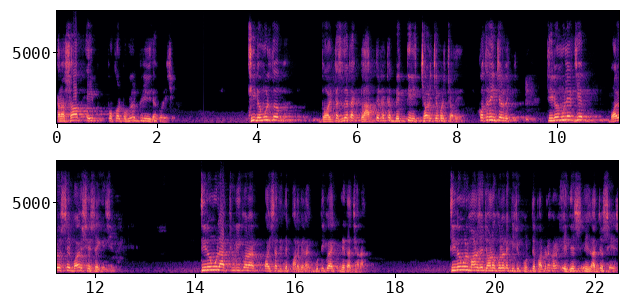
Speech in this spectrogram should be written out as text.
তারা সব এই প্রকল্পগুলোর বিরোধিতা করেছে। তৃণমূল তো দলটা শুধু একটা ক্লাব, তো একটা ব্যক্তির ইচ্ছা নিচে পর চলে। কতদিন চলবে? তৃণমূলের যে বয়স, সেই বয়স শেষ হয়ে গেছে। তৃণমূল আর চুরি করার পয়সা দিতে পারবে না, গুটি কয়েক নেতা ছাড়া। তৃণমূল মানুষের জনকল্যাণে কিছু করতে পারবে না, কারণ এই দেশ এই রাজ্য শেষ।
